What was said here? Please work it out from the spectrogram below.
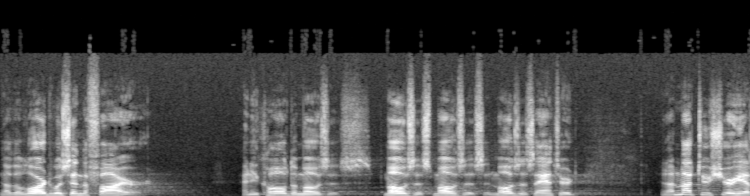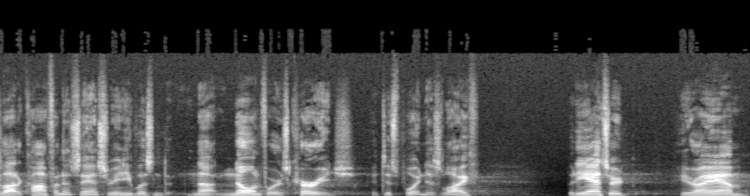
Now the Lord was in the fire, and he called to Moses, Moses, Moses. And Moses answered, and I'm not too sure he had a lot of confidence answering. He wasn't not known for his courage at this point in his life. But he answered, Here I am.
